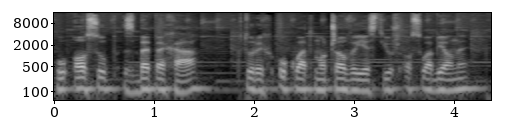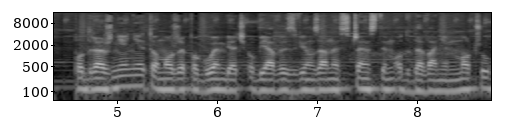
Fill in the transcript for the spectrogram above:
U osób z BPH, których układ moczowy jest już osłabiony, podrażnienie to może pogłębiać objawy związane z częstym oddawaniem moczu,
